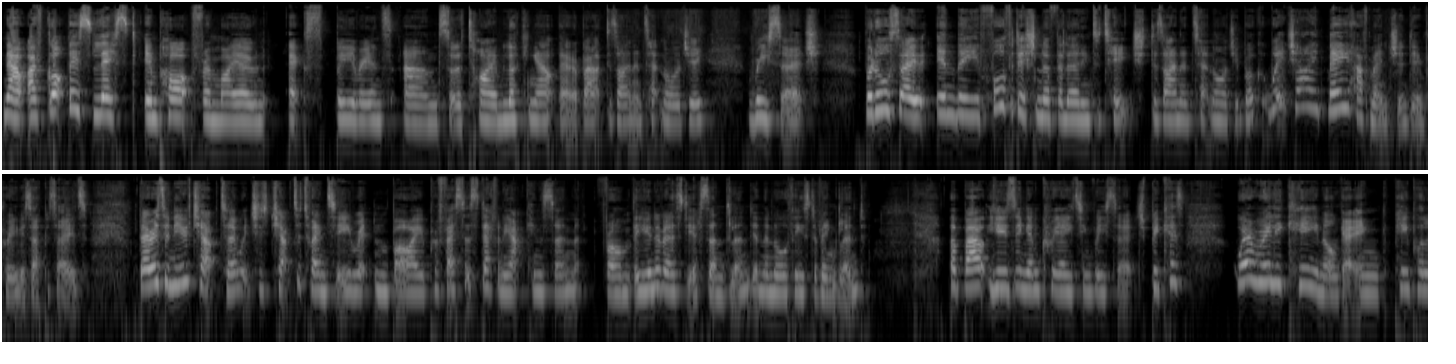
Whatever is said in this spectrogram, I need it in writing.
Now, I've got this list in part from my own experience and sort of time looking out there about design and technology research, but also in the fourth edition of the Learning to Teach Design and Technology book, which I may have mentioned in previous episodes, there is a new chapter, which is chapter 20, written by Professor Stephanie Atkinson from the University of Sunderland in the northeast of England, about using and creating research because we're really keen on getting people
